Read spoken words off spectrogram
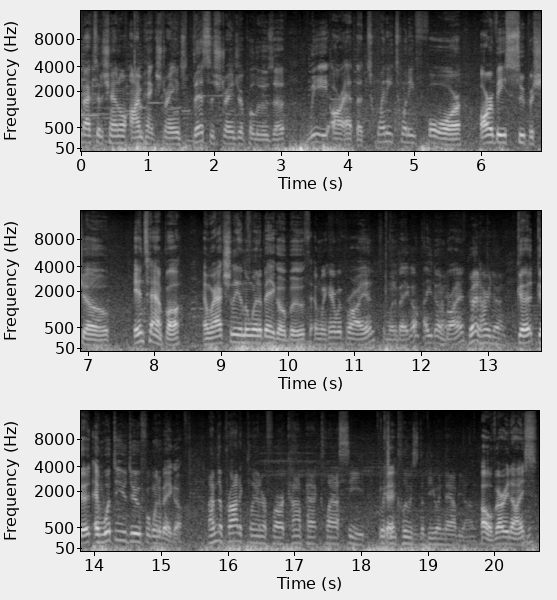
welcome back to the channel. I'm Hank Strange. This is Stranger Palooza. We are at the 2024 RV Super Show in Tampa, and we're actually in the Winnebago booth, and we're here with Bryan from Winnebago. How you doing, Bryan? Good, how are you doing? Good, good. And what do you do for Winnebago? I'm the product planner for our compact Class C, which Okay. includes the View and Navion. Oh, very nice. Mm-hmm.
